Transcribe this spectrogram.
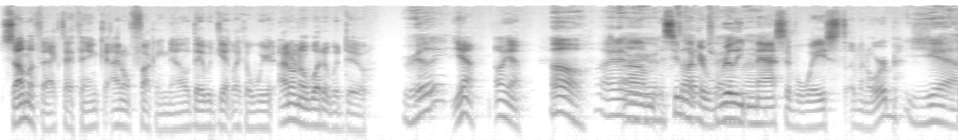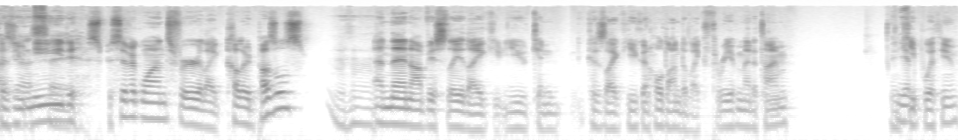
some effect i think. I don't fucking know. They would get like a weird i don't know what it would do. Really? yeah. Oh yeah Oh, I never. um, it seemed like a really that. massive waste of an orb Yeah, because you need say. specific ones for like colored puzzles Mhm. and then obviously like you can because like you can hold on to like three of them at a time and Yep. keep with you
